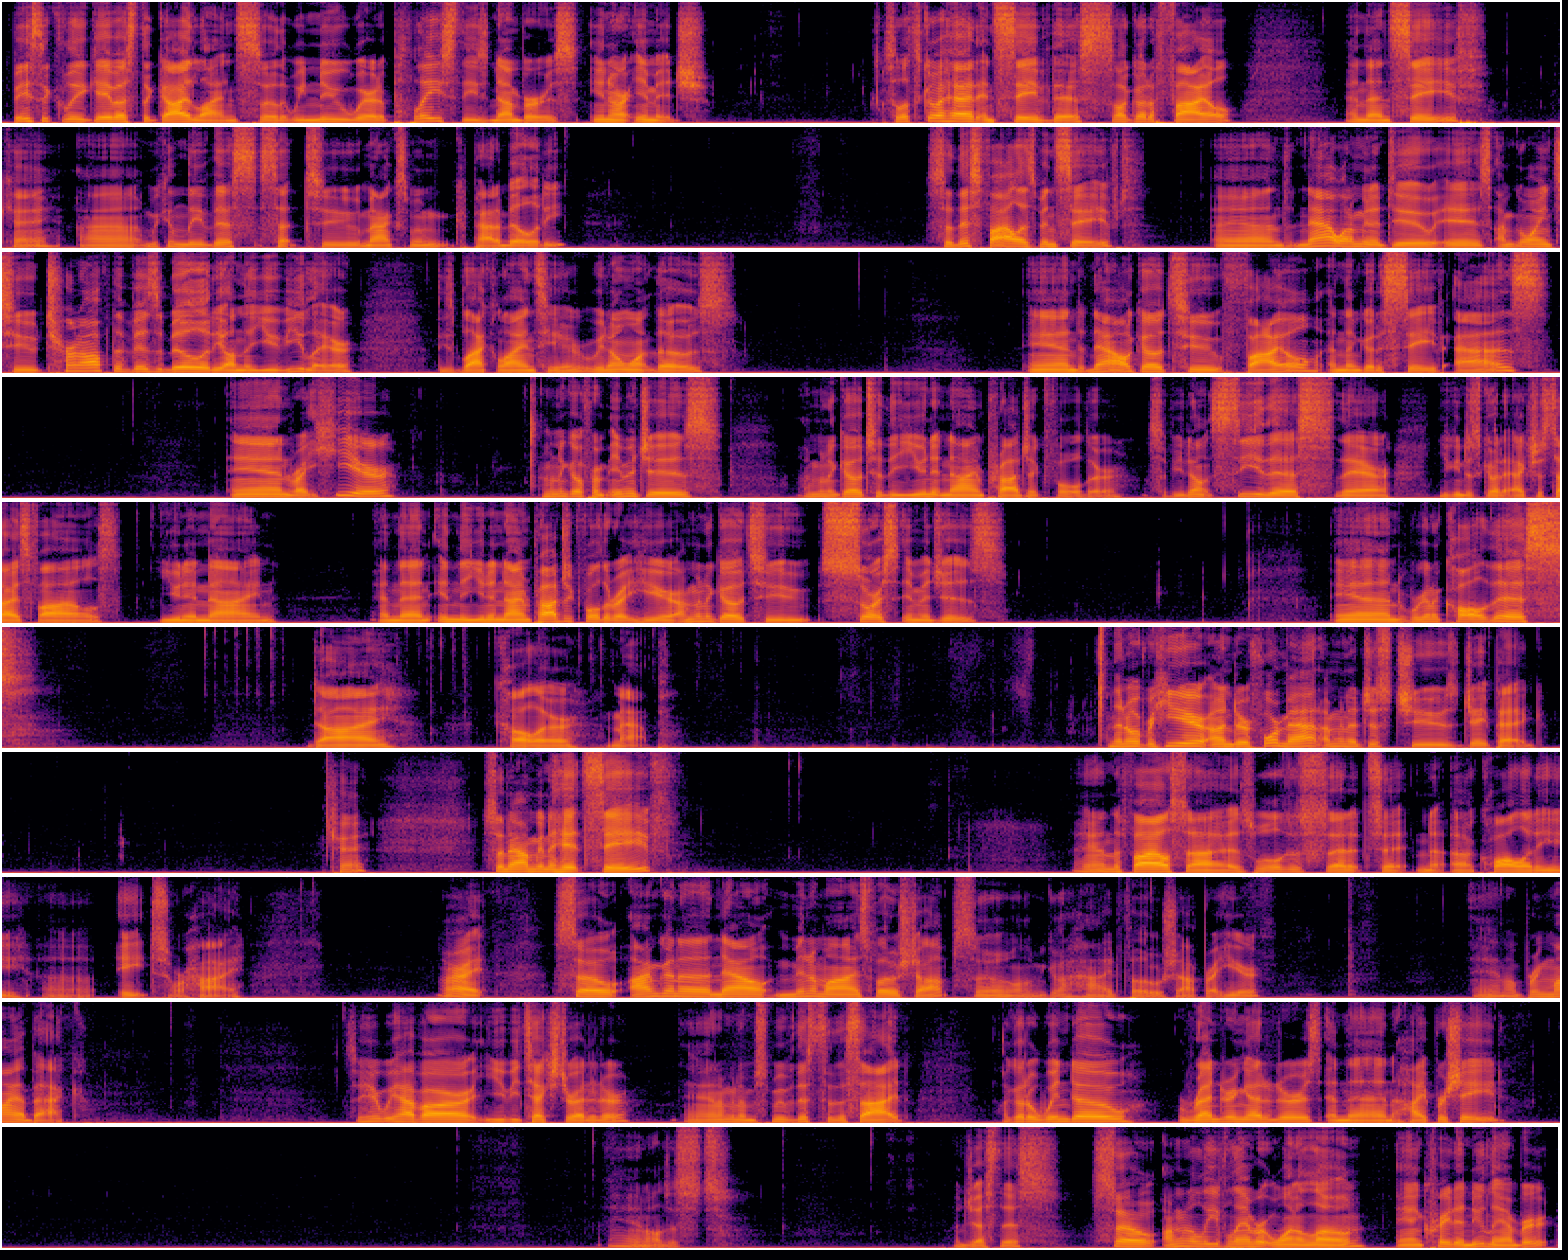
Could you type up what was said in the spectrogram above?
basically gave us the guidelines so that we knew where to place these numbers in our image. So let's go ahead and save this. So I'll go to File and then Save. Okay, uh, we can leave this set to maximum compatibility. So this file has been saved. And now what I'm going to do is I'm going to turn off the visibility on the UV layer. These black lines here, we don't want those. And now I'll go to File and then go to Save As. And right here, I'm going to go from Images I'm going to go to the Unit 9 project folder. So if you don't see this there, you can just go to Exercise Files, Unit 9, and then in the Unit 9 project folder right here, I'm going to go to Source Images, and we're going to call this die color map. Then over here under format, I'm going to just choose JPEG. Okay. So now I'm going to hit save. And the file size, we'll just set it to uh, quality uh, 8 or high. Alright, so I'm going to now minimize Photoshop. So let me go hide Photoshop right here. And I'll bring Maya back. So here we have our UV texture editor. And I'm going to move this to the side. I'll go to Window, rendering editors, and then Hypershade. And I'll just adjust this. So I'm going to leave Lambert 1 alone and create a new Lambert.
